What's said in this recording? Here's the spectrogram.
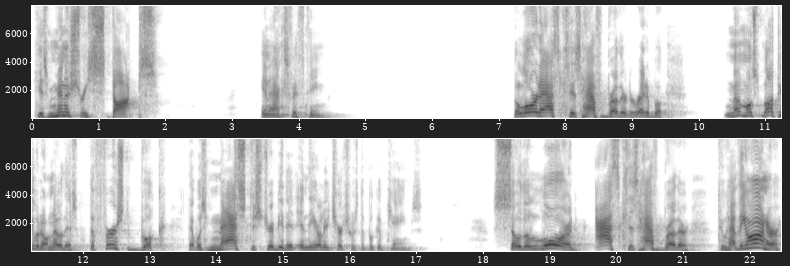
His ministry stops in Acts 15. The Lord asks his half brother to write a book. Most, a lot of people don't know this. The first book that was mass distributed in the early church was the book of James. So the Lord asks his half brother to have the honor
